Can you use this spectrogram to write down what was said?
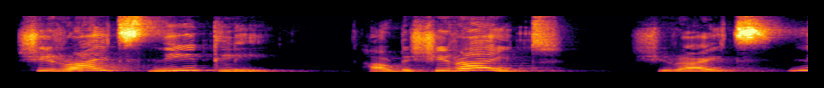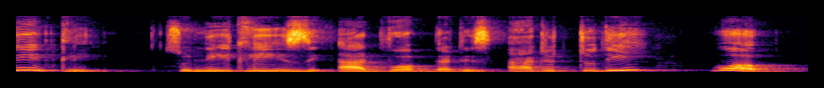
She writes neatly. How does she write? She writes neatly. So neatly is the adverb that is added to the verb.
